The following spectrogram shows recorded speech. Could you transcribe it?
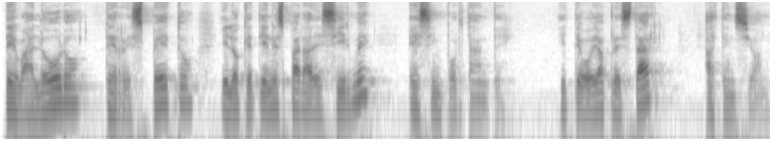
Te valoro, te respeto y lo que tienes para decirme es importante y te voy a prestar atención.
